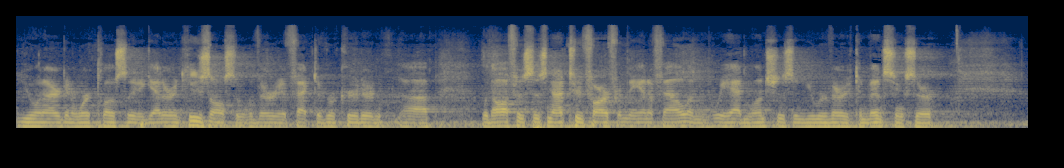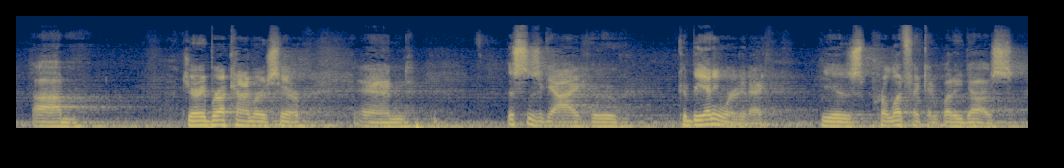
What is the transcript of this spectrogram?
you and I are going to work closely together. And he's also a very effective recruiter. Uh, with offices not too far from the NFL, and we had lunches, and you were very convincing, sir. Um, Jerry Bruckheimer is here, and this is a guy who could be anywhere today. He is prolific at what he does.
